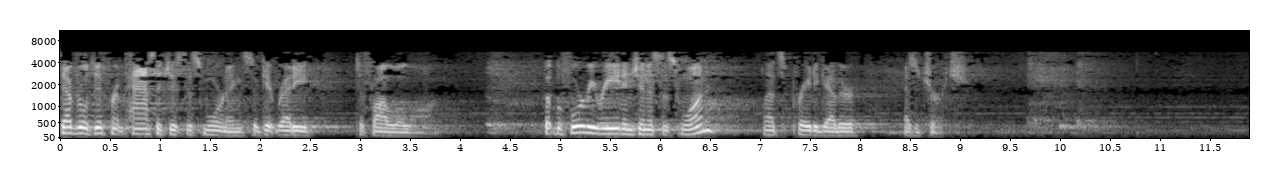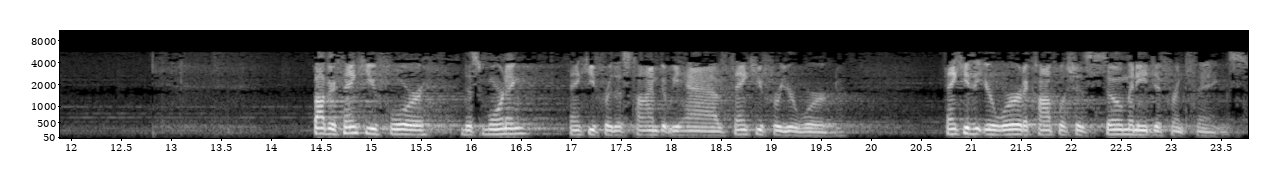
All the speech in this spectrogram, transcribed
several different passages this morning, so get ready to follow along. But before we read in Genesis 1, let's pray together as a church. Father, thank you for this morning. Thank you for this time that we have. Thank you for your word. Thank you that your word accomplishes so many different things.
